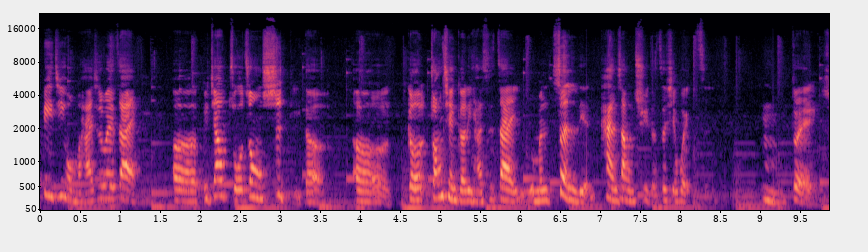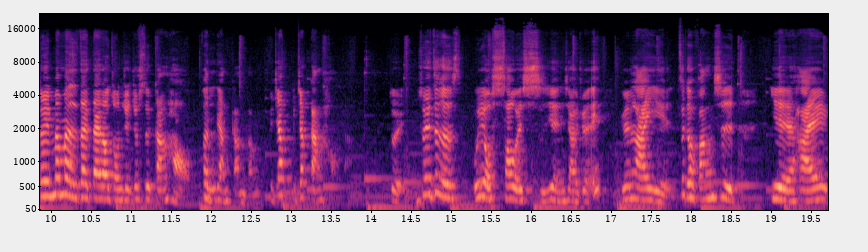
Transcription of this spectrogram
毕竟我们还是会在呃比较着重试底的呃隔妆前隔离，还是在我们正脸看上去的这些位置。嗯，对，所以慢慢的再带到中间，就是刚好分量刚刚比较比较刚好啦。对，所以这个我有稍微实验一下，觉得哎，原来也这个方式也还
